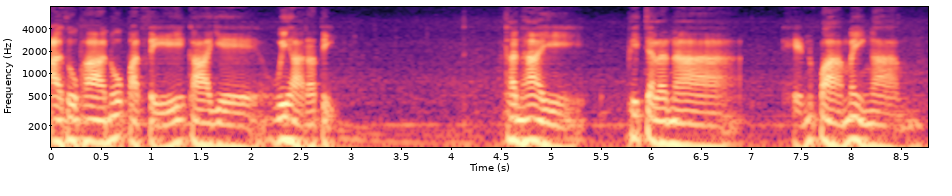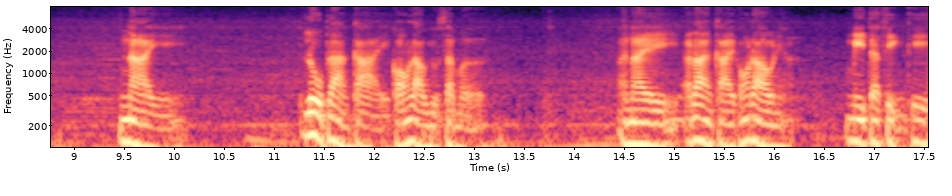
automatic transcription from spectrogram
อสุภานุปัสสีกาเยวิหารติ ท่านให้พิจารณาเห็นความไม่งามในรูปร่างกายของเราอยู่เสมอ ในร่างกายของเราเนี่ยมีแต่สิ่งที่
